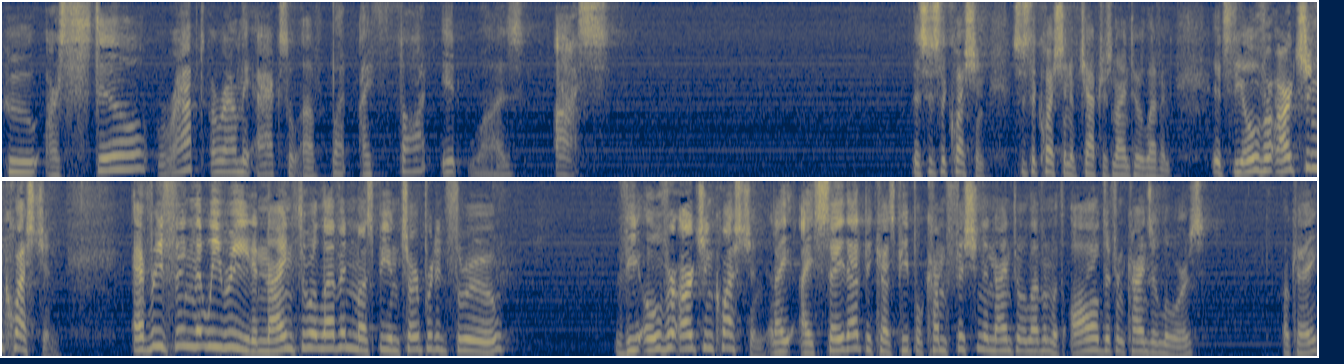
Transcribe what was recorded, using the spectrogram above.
who are still wrapped around the axle of, but I thought it was us. This is the question. This is the question of chapters 9 through 11. It's the overarching question. Everything that we read in 9 through 11 must be interpreted through the overarching question, and I, I say that because people come fishing in 9 to 11 with all different kinds of lures, okay?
